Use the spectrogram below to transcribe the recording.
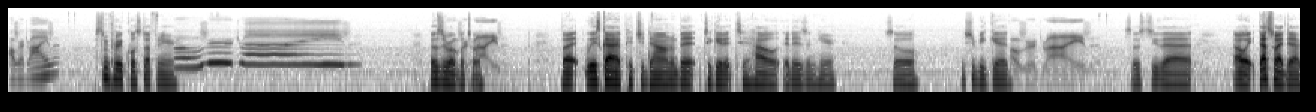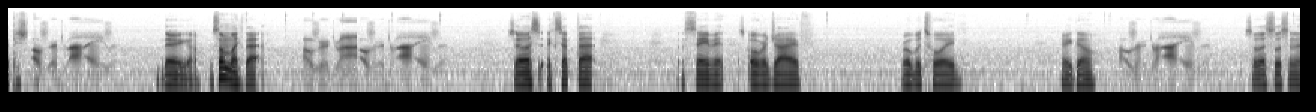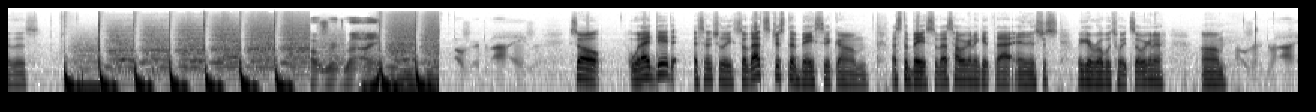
Overdrive. Some pretty cool stuff in here. Overdrive. It was a Robotoid. Overdrive. But we just gotta pitch it down a bit to get it to how it is in here. So it should be good. Overdrive. So let's do that. Oh wait, that's what I did. I pitched. Overdrive. There you go. Something like that. Overdrive. Overdrive. So let's accept that. Let's save it. It's overdrive. Robotoid. There you go. Overdrive. So let's listen to this. So what I did essentially, so that's just the basic. Um, that's the base. So that's how we're gonna get that, and it's just we get Robotoid. So we're gonna um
